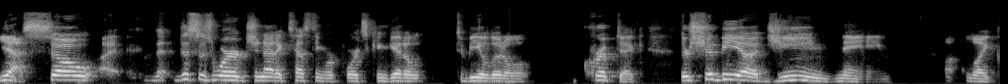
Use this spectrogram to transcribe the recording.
Yes. So uh, th- this is where genetic testing reports can get a, to be a little cryptic. There should be a gene name, uh, like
